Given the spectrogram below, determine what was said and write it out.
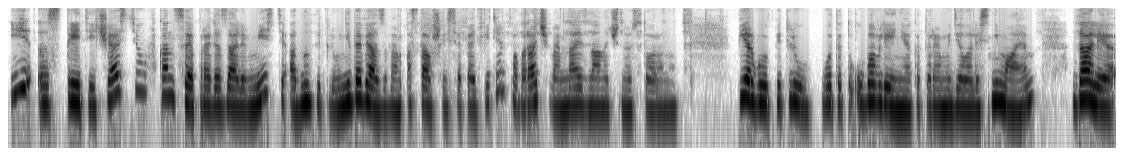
и э, с третьей частью в конце провязали вместе одну петлю. Не довязываем оставшиеся 5 петель, поворачиваем на изнаночную сторону. Первую петлю, вот это убавление, которое мы делали, снимаем. Далее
